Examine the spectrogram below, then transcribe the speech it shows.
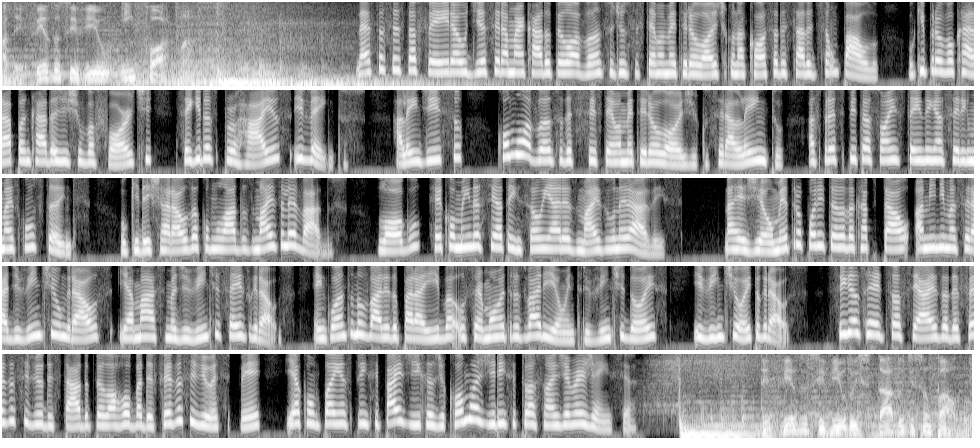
A Defesa Civil informa. Nesta sexta-feira, o dia será marcado pelo avanço de um sistema meteorológico na costa do estado de São Paulo, o que provocará pancadas de chuva forte, seguidas por raios e ventos. Além disso, como o avanço desse sistema meteorológico será lento, as precipitações tendem a serem mais constantes, o que deixará os acumulados mais elevados. Logo, recomenda-se atenção em áreas mais vulneráveis. Na região metropolitana da capital, a mínima será de 21 graus e a máxima de 26 graus, enquanto no Vale do Paraíba os termômetros variam entre 22 e 28 graus. Siga as redes sociais da Defesa Civil do Estado pelo arroba Defesa Civil SP e acompanhe as principais dicas de como agir em situações de emergência. Defesa Civil do Estado de São Paulo.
